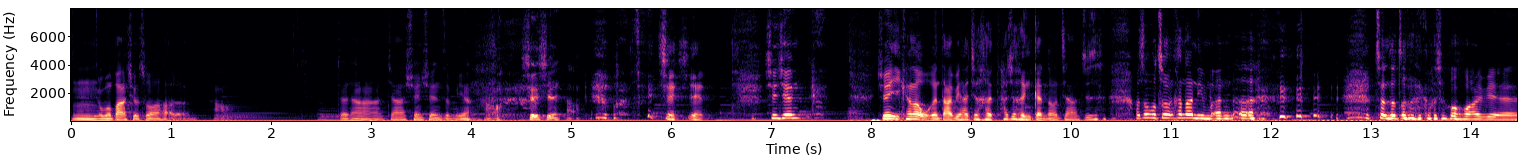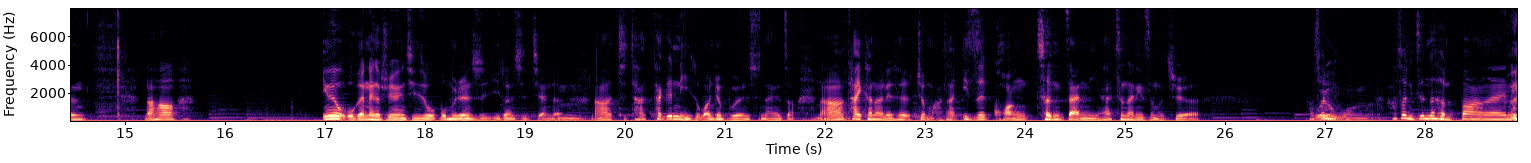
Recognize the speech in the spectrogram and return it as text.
嗯，我们帮他取绰号好了，好，叫他叫他轩轩怎么样？好，轩轩好，轩轩，轩轩，轩轩一看到我跟大 B，他就很他就很感动，这样就是他说我终于看到你们了，穿着中的高雄后花园。然后，因为我跟那个轩轩其实我我们认识一段时间了，嗯然后他他跟你是完全不认识那一种，然后他一看到你是就马上一直狂称赞你，他称赞你怎么去了？他我说你有忘了。他说你真的很棒哎，你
